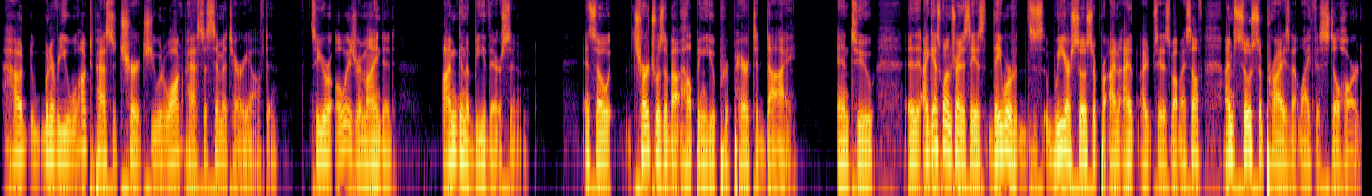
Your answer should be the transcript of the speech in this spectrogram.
how whenever you walked past a church you would walk past a cemetery often. So you were always reminded i'm going to be there soon. And so church was about helping you prepare to die and to uh, i guess what i'm trying to say is they were we are so surprised I, I say this about myself i'm so surprised that life is still hard.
